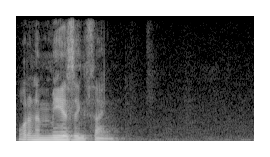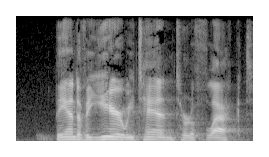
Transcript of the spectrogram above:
what an amazing thing. At the end of a year, we tend to reflect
